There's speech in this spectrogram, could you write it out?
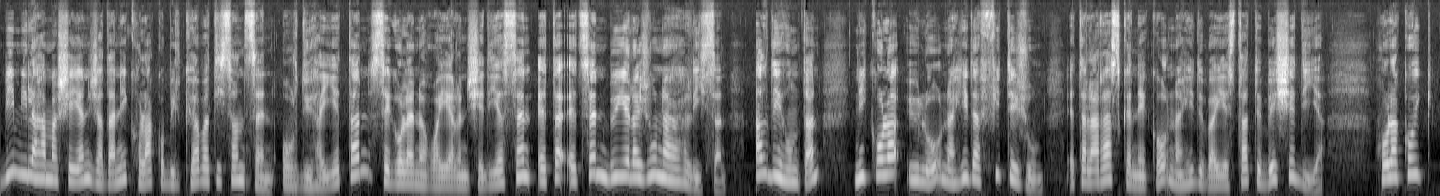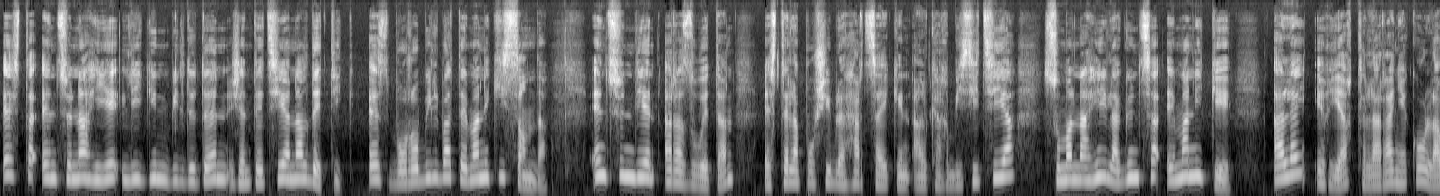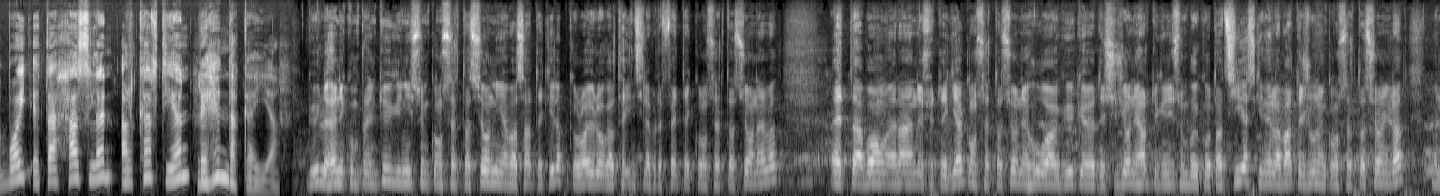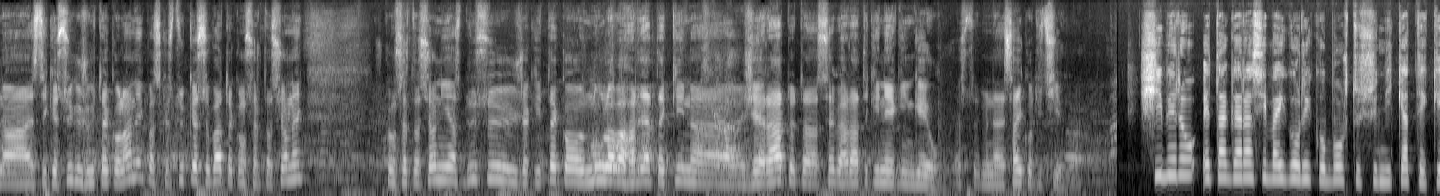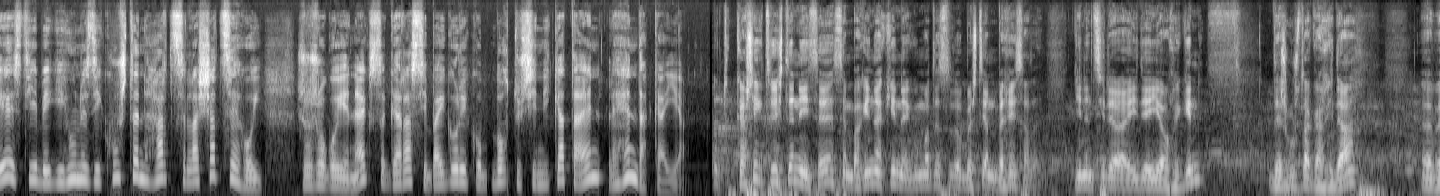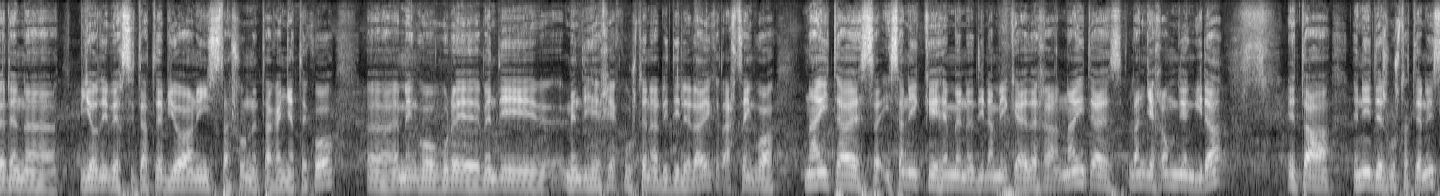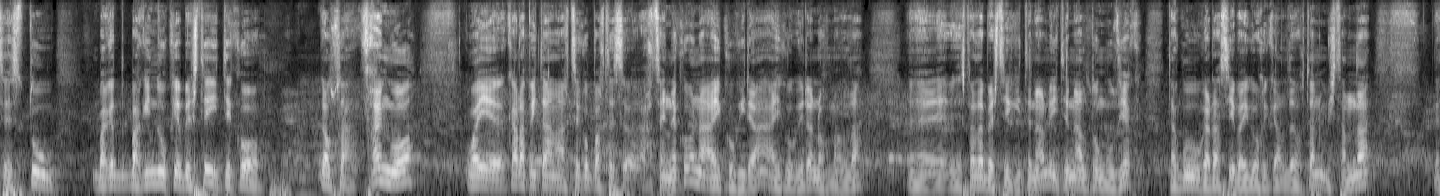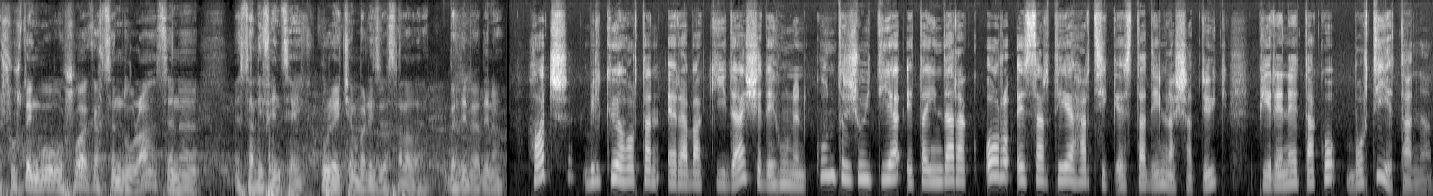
Bi mila hamaseian jadanik holako bilkua bat izan zen, ordu haietan, segolen royalen sedia zen, eta etzen buiela jun ahal izan. Aldi juntan, Nikola Ulo nahi da fite jun, eta larazkaneko nahi du bai estatu besedia. Holakoik ez da entzuna hie ligin bilduden jentetzian aldetik, ez borobil bat emanik izan da. Entzundien arazuetan, ez dela posible hartzaiken alkar bizitzia, suman nahi laguntza emanike, Alain Iriart laraineko laboi eta haslen alkartian lehendakaia. Kyllä heni comprentugi nisun concertazioni avasatekila, que loiro galtaintsila prefette concertazione bat, eta bon eran de sutegia concertazione hua guk decisioni hartu nisun boikotatsia, skinela bate junen concertazioni lat, mena estike sugu juiteko lanik, paske stuke su bate concertazione, konzertazioniaz duzu jakiteko nula baharriatekin uh, geratu eta zebe harratekin egin gehu. Ez du, mena ezaiko Sibero eta Garazi Baigoriko bortu sindikateke ez die begihunez ikusten hartz lasatze hoi. Jojo Goienex, Garazi Baigoriko bortu sindikataen lehendakaia. Kasik tristen niz, eh? zen baginakin egun batez edo bestean berriz ginen zira ideia horrekin, desgustak da, Eh, beren uh, biodibertsitate bioaniztasun eta gainateko. Uh, hemengo gure mendi, mendi herriak usten ari dileraik, eta hartzaingoa nahi eta ez, izanik hemen dinamika edera, nahi eta ez, lan jaundien gira, eta eni desgustatean ez, ez du baginduke beste iteko gauza frango, Bai, karapitan hartzeko partez hartzainako, baina aiko gira, aiko gira normal da. E, ez bada beste egiten ala, iten alton guziak, eta gu garazi baigorrik alde hortan, biztan da, sustengu osoa ekartzen dula, zen eh, ez da lifentziaik, gure etxen bariz bezala da, berdin berdina. Hots, bilkua hortan erabaki da, sedehunen kontrajuitia eta indarak oro ezartia hartzik ez da din lasatuik Pirenetako bortietan.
